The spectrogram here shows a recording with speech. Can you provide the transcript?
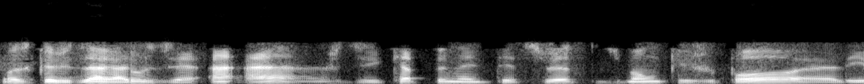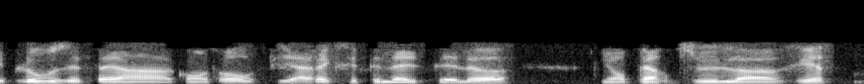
Moi, ce que je disais à la radio, je disais, ah, ah, je dis quatre pénalités de suite, du monde qui joue pas, les Blues étaient en contrôle, puis avec ces pénalités-là, ils ont perdu leur rythme,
